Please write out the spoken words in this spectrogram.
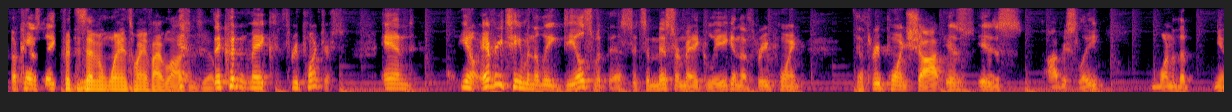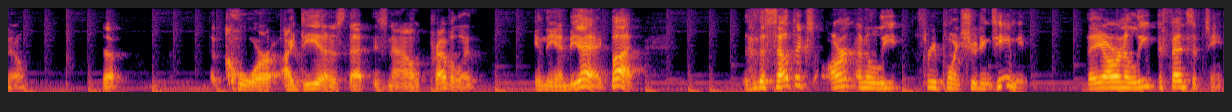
because they 57 win and 25 losses. Yep. They couldn't make three pointers. And you know, every team in the league deals with this. It's a miss or make league, and the three point the three point shot is is obviously one of the, you know, the the core ideas that is now prevalent in the NBA. But the Celtics aren't an elite three point shooting team. Even. They are an elite defensive team.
